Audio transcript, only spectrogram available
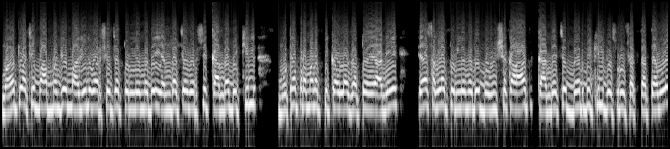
महत्वाची बाब म्हणजे मागील वर्षाच्या तुलनेमध्ये यंदाच्या वर्षी कांदा देखील मोठ्या प्रमाणात पिकवला जातोय आणि त्या सगळ्या तुलनेमध्ये भविष्य काळात कांद्याचे दर देखील घसरू शकतात. त्यामुळे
